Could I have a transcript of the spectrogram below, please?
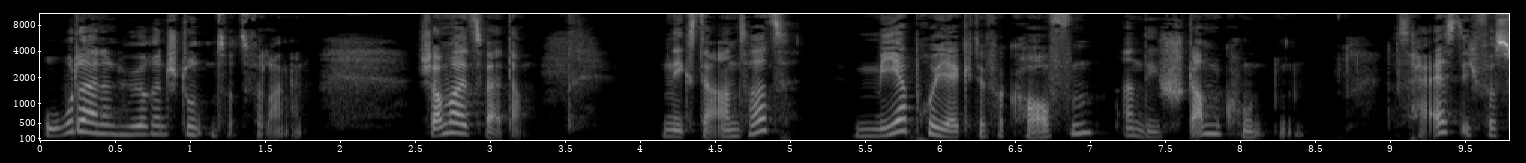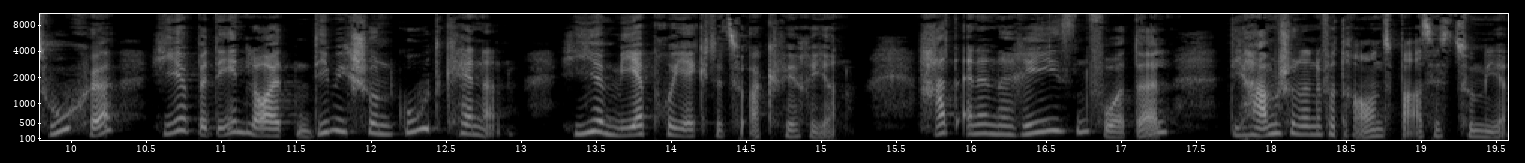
oder einen höheren Stundensatz verlangen. Schauen wir jetzt weiter. Nächster Ansatz. Mehr Projekte verkaufen an die Stammkunden. Das heißt, ich versuche hier bei den Leuten, die mich schon gut kennen, hier mehr Projekte zu akquirieren hat einen riesen Vorteil. Die haben schon eine Vertrauensbasis zu mir.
